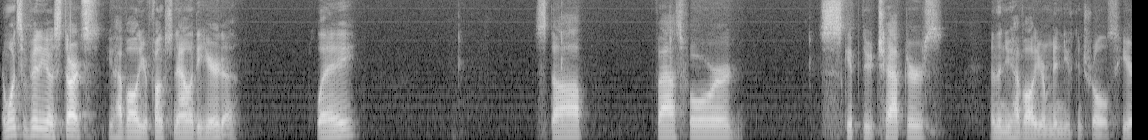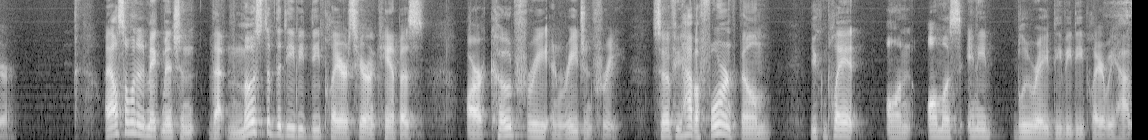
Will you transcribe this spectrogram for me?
And once the video starts, you have all your functionality here to play, stop, fast forward, skip through chapters, and then you have all your menu controls here. I also wanted to make mention that most of the DVD players here on campus are code-free and region-free. So if you have a foreign film, you can play it on almost any Blu-ray DVD player we have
